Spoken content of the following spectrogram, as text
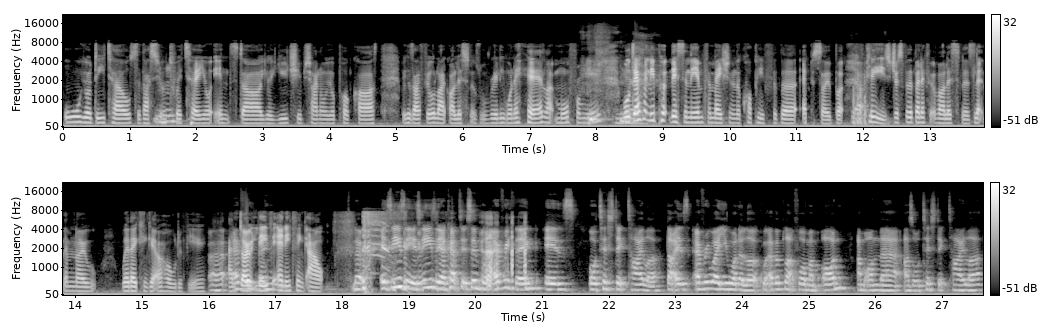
all your details. So that's your mm-hmm. Twitter, your Insta, your YouTube channel, your podcast, because I feel like our listeners will really want to hear like more from you. yeah. We'll definitely put this in the information in the copy for the episode, but yeah. please, just for the benefit of our listeners, let them know where they can get a hold of you uh, and don't leave anything out. No, it's easy. It's easy. I kept it simple. Everything is autistic Tyla. That is everywhere you want to look. Whatever platform I'm on, I'm on there as autistic Tyla.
